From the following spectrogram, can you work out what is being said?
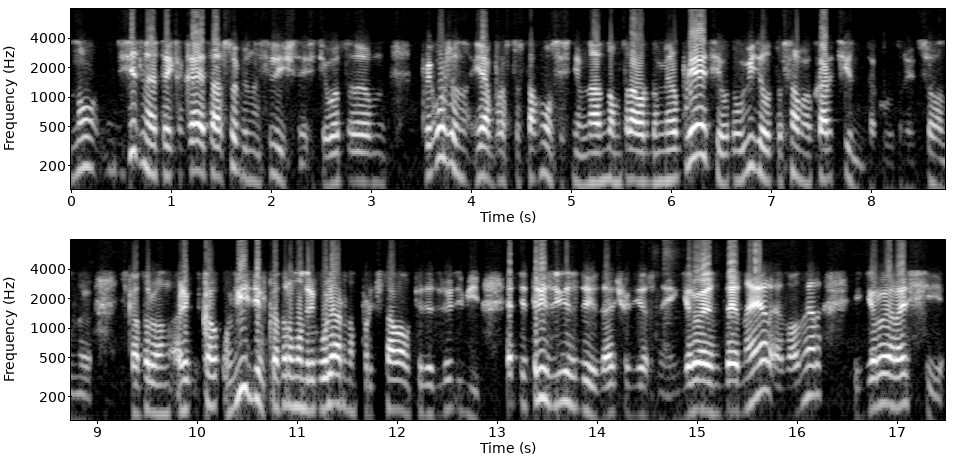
ну, действительно, это какая-то особенность личности. Вот э, Пригожин, я просто столкнулся с ним на одном траурном мероприятии, вот увидел эту самую картину такую традиционную, с которой он, в виде, в котором он регулярно представал перед людьми. Эти три звезды, да, чудесные. Герои ДНР, ЛНР и Герои России.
